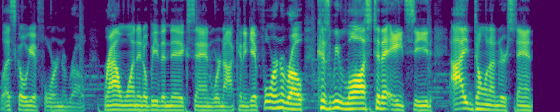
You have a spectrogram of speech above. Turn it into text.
Let's go get four in a row. Round one, it'll be the Knicks, and we're not going to get four in a row because we lost to the eight seed. I don't understand.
